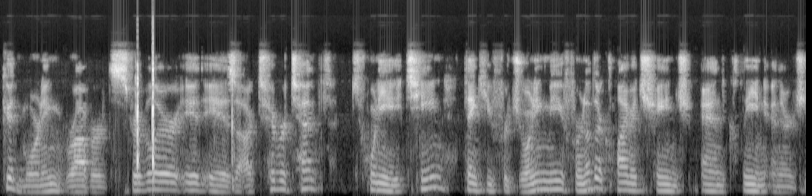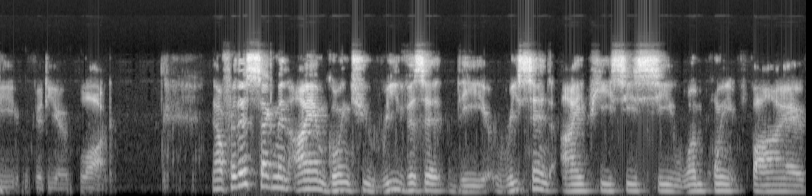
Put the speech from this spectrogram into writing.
Good morning, Robert Scribbler. It is October 10th, 2018. Thank you for joining me for another climate change and clean energy video blog. Now for this segment, I am going to revisit the recent IPCC 1.5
